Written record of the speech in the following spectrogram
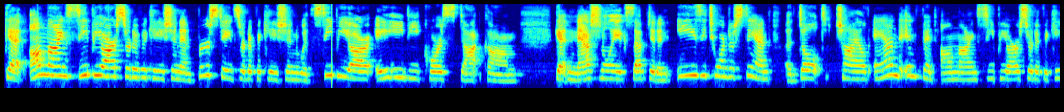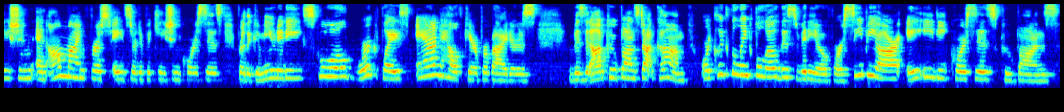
Get online CPR certification and first aid certification with CPRAEDcourse.com. Get nationally accepted and easy to understand adult, child, and infant online CPR certification and online first aid certification courses for the community, school, workplace, and healthcare providers. Visit oddcoupons.com or click the link below this video for CPR AED courses coupons.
